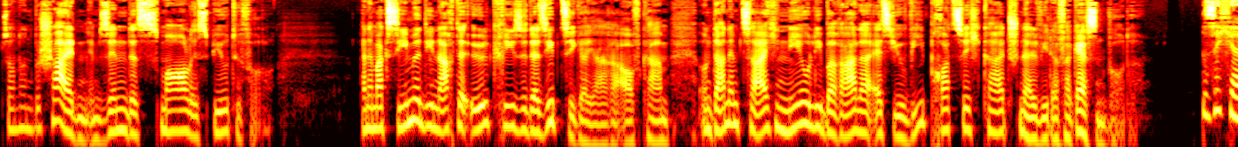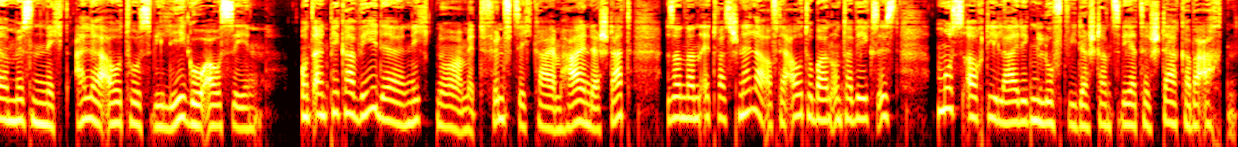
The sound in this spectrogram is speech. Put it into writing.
sondern bescheiden im Sinn des Small is Beautiful. Eine Maxime, die nach der Ölkrise der 70er Jahre aufkam und dann im Zeichen neoliberaler SUV-Protzigkeit schnell wieder vergessen wurde. Sicher müssen nicht alle Autos wie Lego aussehen. Und ein Pkw, der nicht nur mit 50 km/h in der Stadt, sondern etwas schneller auf der Autobahn unterwegs ist, muss auch die leidigen Luftwiderstandswerte stärker beachten.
